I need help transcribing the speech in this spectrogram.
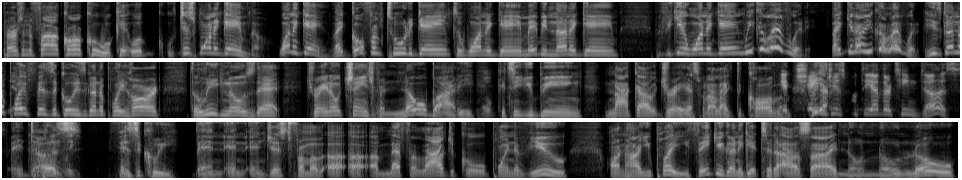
person to foul call, cool. We'll, get- we'll just one a game though. One a game. Like go from two a game to one a game, maybe none a game. But if you get one a game, we can live with it. Like, you know, you can live with it. He's gonna play physical, he's gonna play hard. The league knows that. Dre don't change for nobody. Nope. Continue being knockout Dre. That's what I like to call him. it We got- changes what the other team does. it does physically and and and just from a, a a- methodological point of view on how you play. You think you're going to get to the outside? No, no, no.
